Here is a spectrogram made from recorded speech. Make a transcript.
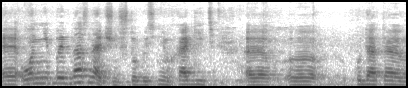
э, он не предназначен, чтобы с ним ходить э, куда-то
